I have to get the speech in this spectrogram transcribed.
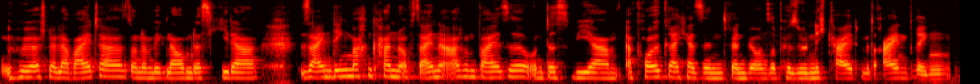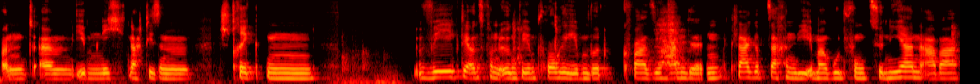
höher, schneller, weiter, sondern wir glauben, dass jeder sein Ding machen kann auf seine Art und Weise und dass wir erfolgreicher sind, wenn wir unsere Persönlichkeit mit reinbringen und ähm, eben nicht nach diesem strikten Weg, der uns von irgendwem vorgegeben wird, quasi handeln. Klar gibt es Sachen, die immer gut funktionieren, aber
